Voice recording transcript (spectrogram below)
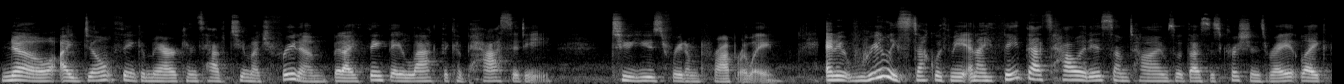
No, I don't think Americans have too much freedom, but I think they lack the capacity to use freedom properly. And it really stuck with me. And I think that's how it is sometimes with us as Christians, right? Like,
